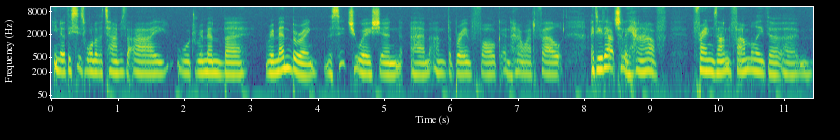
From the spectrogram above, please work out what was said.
you know, this is one of the times that I would remember remembering the situation um, and the brain fog and how I'd felt. I did actually have friends and family that um,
